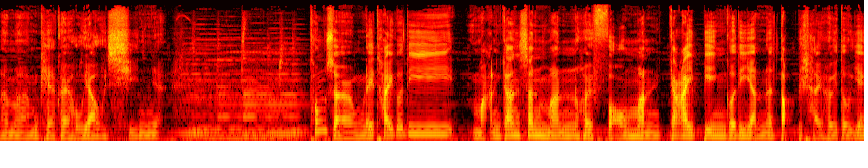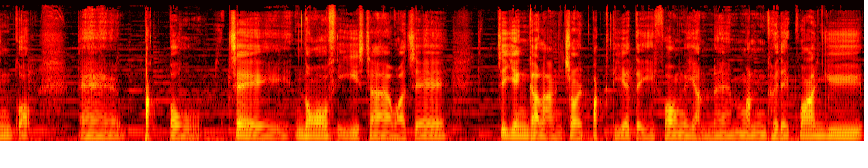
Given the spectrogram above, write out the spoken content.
啊嘛，咁其實佢係好有錢嘅。通常你睇嗰啲晚间新闻去访问街边嗰啲人咧，特别系去到英国诶北部，即系 North East 啊，或者即系英格兰再北啲嘅地方嘅人咧，问佢哋关于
